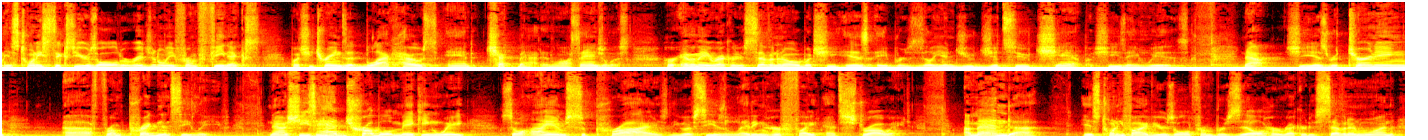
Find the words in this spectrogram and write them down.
is 26 years old, originally from Phoenix, but she trains at Black House and Checkmat in Los Angeles. Her MMA record is 7 0, but she is a Brazilian Jiu Jitsu champ. She's a whiz. Now, she is returning uh, from pregnancy leave. Now, she's had trouble making weight, so I am surprised the UFC is letting her fight at strawweight. Amanda is 25 years old from Brazil. Her record is 7 and 1.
